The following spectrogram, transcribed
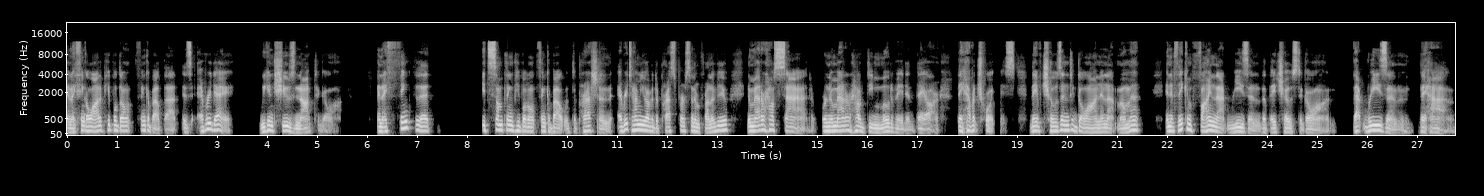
And I think a lot of people don't think about that is every day we can choose not to go on. And I think that it's something people don't think about with depression. Every time you have a depressed person in front of you, no matter how sad or no matter how demotivated they are, they have a choice. They've chosen to go on in that moment. And if they can find that reason that they chose to go on, that reason they have,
